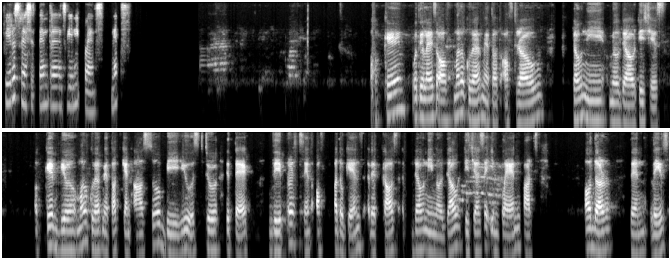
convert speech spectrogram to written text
virus resistant transgenic plants. Next. Okay, utilize of molecular method of draw downy mildew disease Okay, biomolecular method can also be used to detect the presence of pathogens that cause downy mildew disease in plant parts other than leaves.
